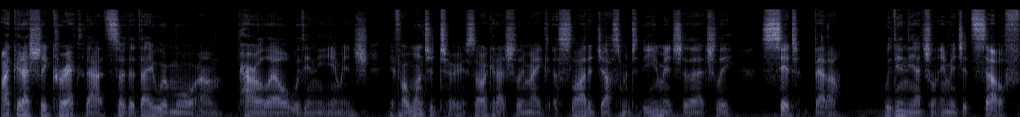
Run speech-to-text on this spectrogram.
I could actually correct that so that they were more um, parallel within the image if I wanted to. So I could actually make a slight adjustment to the image so they actually sit better within the actual image itself.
